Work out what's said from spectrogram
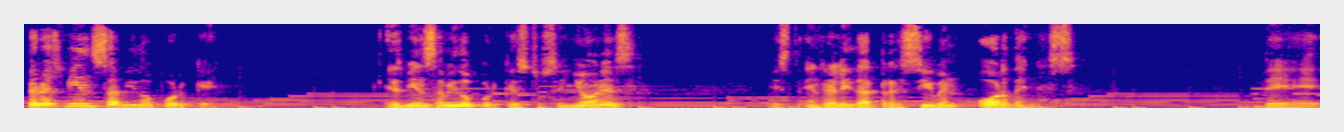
Pero es bien sabido por qué. Es bien sabido porque estos señores en realidad reciben órdenes de,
